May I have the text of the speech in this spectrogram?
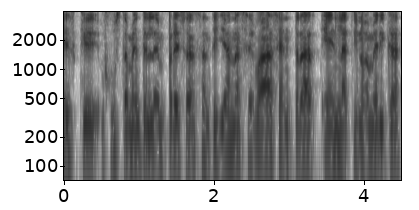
es que justamente la empresa Santillana se va a centrar en Latinoamérica,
